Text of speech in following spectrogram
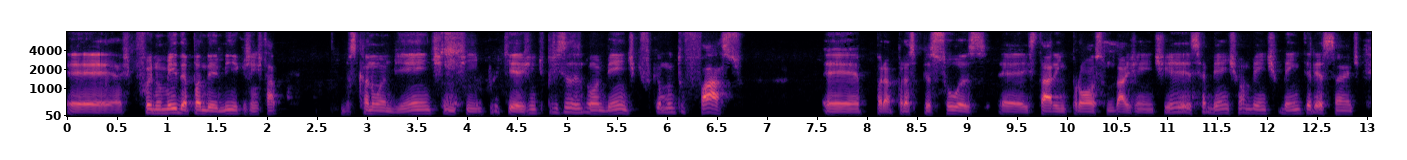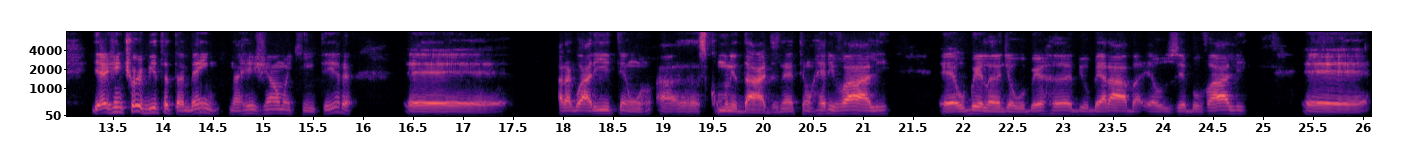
é, acho que foi no meio da pandemia que a gente está buscando um ambiente, enfim, porque a gente precisa de um ambiente que fica muito fácil é, para as pessoas é, estarem próximo da gente. E esse ambiente é um ambiente bem interessante. E a gente orbita também, na região aqui inteira, é, Araguari tem um, as comunidades, né? Tem o Harry Valley, é, Uberlândia é o Uber Hub, Uberaba é o Zebo Vale, é,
